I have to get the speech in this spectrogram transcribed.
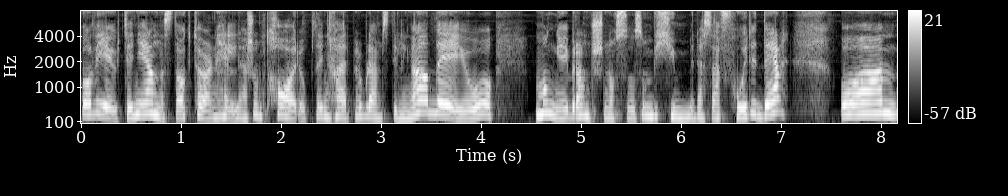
Og vi er jo ikke den eneste aktøren heller som tar opp denne problemstillinga. Det er jo mange i bransjen også som bekymrer seg for det. Og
